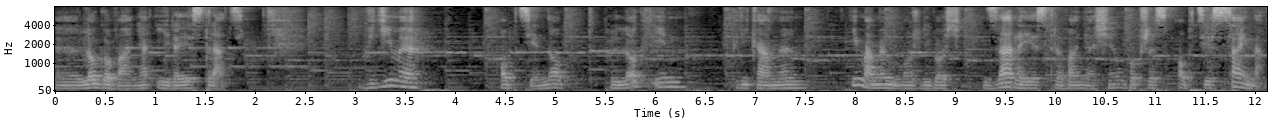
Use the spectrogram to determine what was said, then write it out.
y, logowania i rejestracji. Widzimy opcję Not Logged In, klikamy i mamy możliwość zarejestrowania się poprzez opcję Sign Up.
